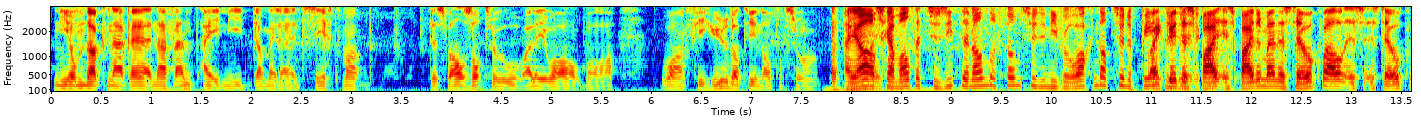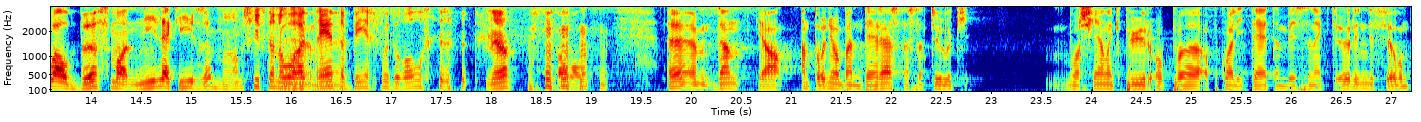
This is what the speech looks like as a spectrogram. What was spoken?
niet omdat ik naar, eh, naar vent... Allee, niet dat mij dat interesseert, maar... Het is wel zot hoe... Allee, wat, wat, wat een figuur dat hij had of zo. Ah ja, als je hem altijd zo ziet in andere films, zou je niet verwachten dat zo'n Peter Maar ik weet, in, in Spider-Man is hij ook wel, is, is hij ook wel buff, maar niet lekker hier, zo. Nou, misschien heeft hij nog wel Nee, getraind, nee, een Peer, voor de rol. Ja, kan wel. Ehm, dan, ja, Antonio Banderas, dat is natuurlijk waarschijnlijk puur op, eh, op kwaliteit een beste acteur in de film.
